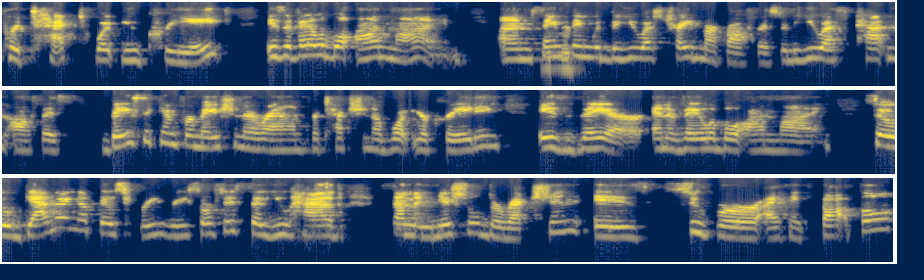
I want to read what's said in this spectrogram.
protect what you create is available online. Um, same mm-hmm. thing with the US Trademark Office or the US Patent Office. Basic information around protection of what you're creating is there and available online. So gathering up those free resources so you have some initial direction is super, I think, thoughtful.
